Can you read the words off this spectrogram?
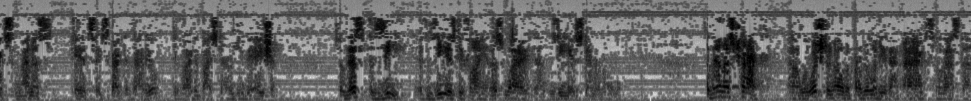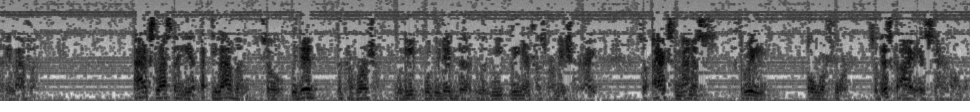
x minus its expected value divided by standard deviation. So this z, if z is defined in this way, then z is standard normal. So then let's check. Uh, we wish to know the probability that x less than 11. X less than 11, so we did the conversion we did, we did the, linear transformation, right? So x minus 3 over 4. So this guy is standard normal.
